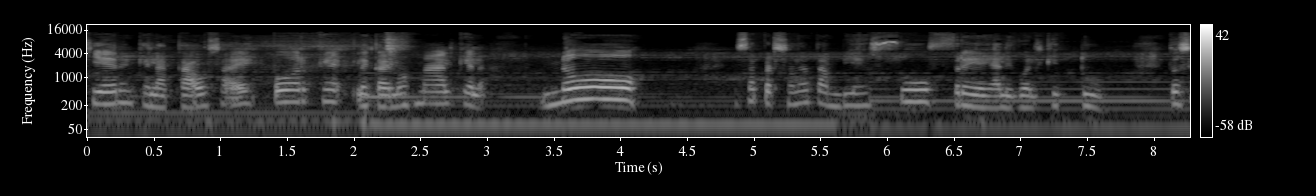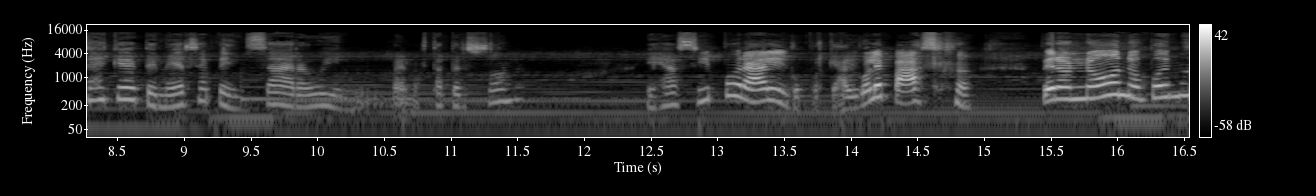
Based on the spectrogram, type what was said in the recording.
quieren, que la causa es porque le caemos mal, que la... No, esa persona también sufre al igual que tú. Entonces hay que detenerse a pensar, uy, bueno, esta persona es así por algo, porque algo le pasa. Pero no, no podemos,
